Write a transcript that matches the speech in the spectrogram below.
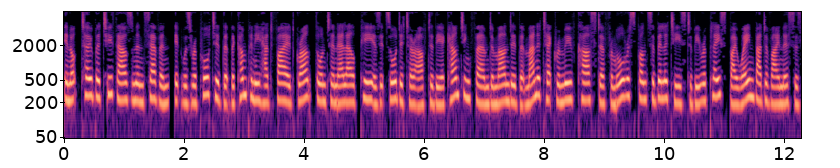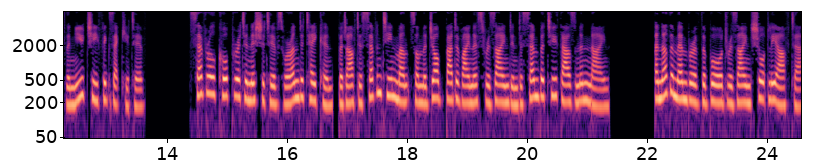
In October 2007, it was reported that the company had fired Grant Thornton LLP as its auditor after the accounting firm demanded that Mannatech remove Castor from all responsibilities to be replaced by Wayne Badavinas as the new chief executive. Several corporate initiatives were undertaken, but after 17 months on the job Badavinas resigned in December 2009. Another member of the board resigned shortly after.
